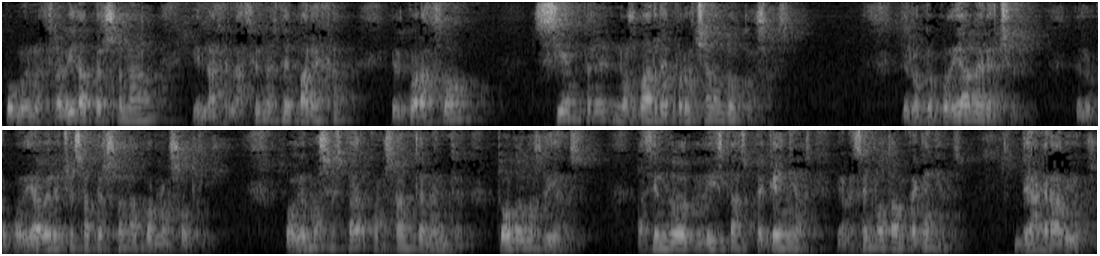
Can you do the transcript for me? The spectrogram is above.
como en nuestra vida personal y en las relaciones de pareja, el corazón siempre nos va reprochando cosas de lo que podía haber hecho, de lo que podía haber hecho esa persona por nosotros. Podemos estar constantemente, todos los días, haciendo listas pequeñas y a veces no tan pequeñas, de agravios,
